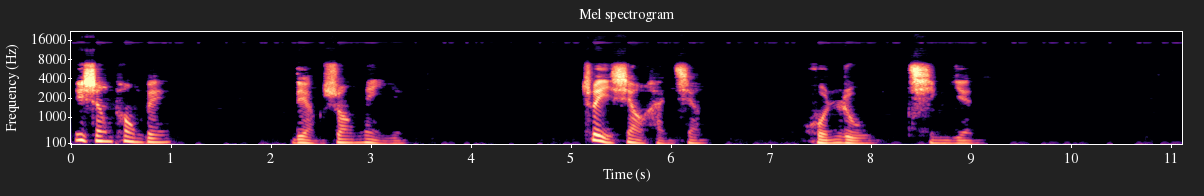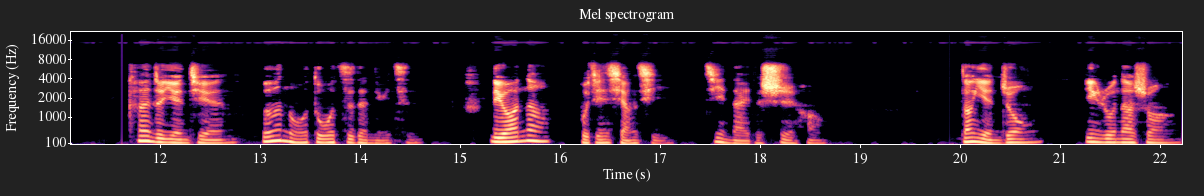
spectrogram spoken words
一声碰杯，两双媚眼，醉笑含香，浑如轻烟。看着眼前婀娜多姿的女子。李安娜不禁想起近来的嗜好。当眼中映入那双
